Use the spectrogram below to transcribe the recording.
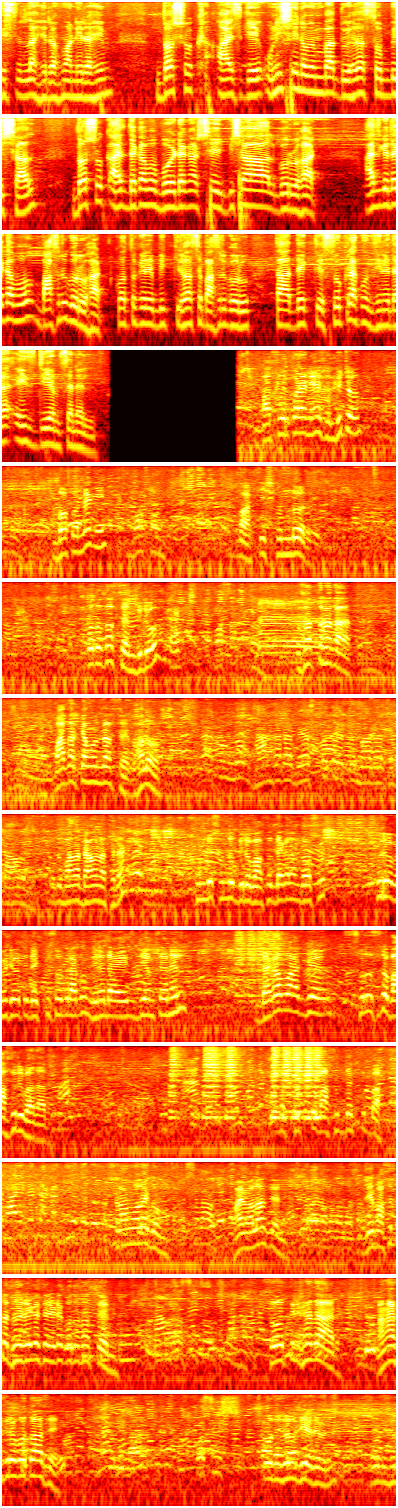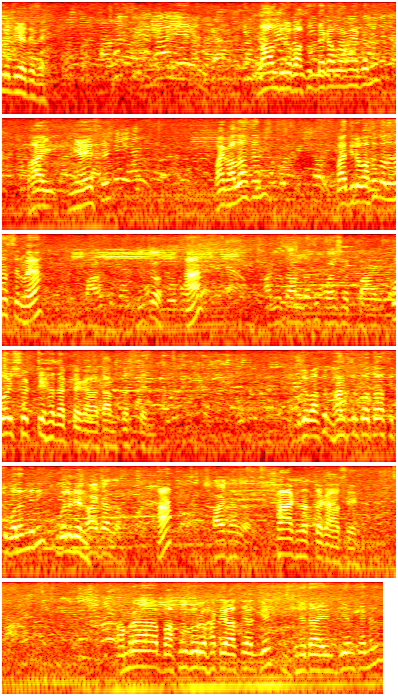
বিসমুল্লাহ রহমান রাহিম। দর্শক আজকে উনিশে নভেম্বর দুই হাজার চব্বিশ সাল। দর্শক আজ দেখাবো বইডাঙ্গার সেই বিশাল গরুর হাট। আজকে দেখাবো বাসুর গরু হাট। কত করে বিক্রি হচ্ছে বাসুর গরু তা দেখতে চোখ রাখুন Jhenaidah H D M channel. বাসুর করে নিয়েছেন দুটো? বকর নাকি? বাহ কি সুন্দর। কত চাচ্ছেন দুটো? পঁচাত্তর হাজার। বাজার কেমন যাচ্ছে? ভালো? ধান কাটা ব্যস্ত তো একটু ডাউন ডাউন আছে না? সুন্দর সুন্দর দর্শক। দেখতে রাখুন। চ্যানেল দেখাবো আজকে বাছুরি বাজার। বাহ আসসালামু আলাইকুম। ভাই ভালো আছেন? যে বাছুরটা ধরে রেখেছেন এটা কত চাচ্ছেন? চৌত্রিশ হাজার। ভাঙাচুরো কত আছে? পঁচিশ হলে দিয়ে দেবেন। পঁচিশ হলে দিয়ে দেবে। লাল দিরো বাছুর দেখাবো আমি এখানে। ভাই নিয়ে এসছে। ভাই ভালো আছেন? ভাই দিরো বাছুর কত চাচ্ছেন ভাইয়া? দুটো। হ্যাঁ? পঁয়ষট্টি হাজার টাকা দাম চাচ্ছেন। দুটো বাছুর ভাঙচুর কত আছে একটু বলেন দিনই বলে দেন। হ্যাঁ? ষাট হাজার। টাকা আছে। আমরা বাসুর গরু হাটে আছি আজকে ঝিনেদা এসডিএম চ্যানেল।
